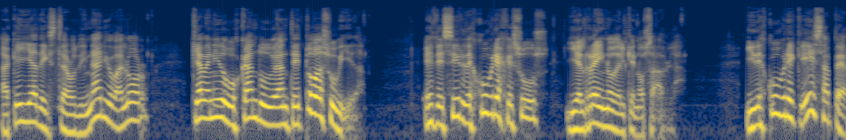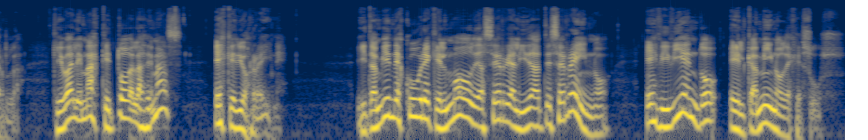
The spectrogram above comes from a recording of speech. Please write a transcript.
aquella de extraordinario valor que ha venido buscando durante toda su vida. Es decir, descubre a Jesús y el reino del que nos habla. Y descubre que esa perla, que vale más que todas las demás, es que Dios reine. Y también descubre que el modo de hacer realidad ese reino es viviendo el camino de Jesús.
